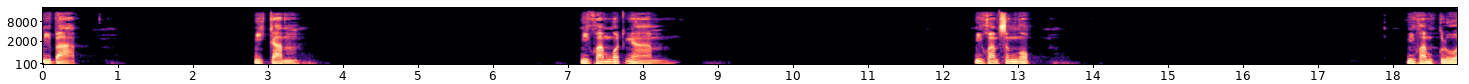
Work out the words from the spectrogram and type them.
มีบาป มีกรรม มีความงดงาม มีความสงบ มีความกลัว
